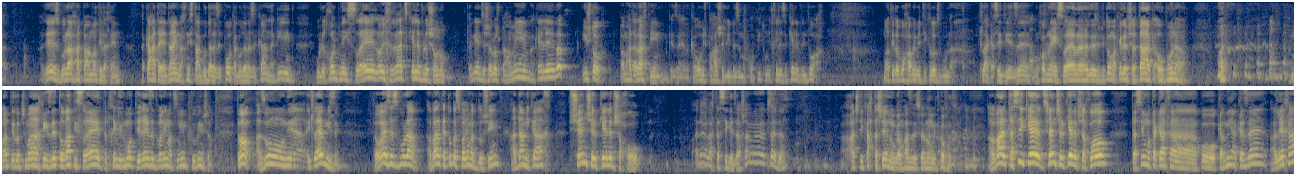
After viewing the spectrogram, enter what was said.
אז יש סגולה אחת, פעם אמרתי לכם, לקחת את הידיים, להכניס את האגודה לזה פה, את האגודה לזה כאן, להגיד, ולכל בני ישראל לא יחרץ כלב לשונו. תגיד את זה שלוש פעמים, הכלב, הופ, ישתוק. פעם אחת הלכתי עם איזה קרוב משפחה שלי באיזה מקום, פתאום התחיל איזה כלב לנבוח. אמרתי לו, בוא חביבי, תקלוט סגולה. טלאק, עשיתי את זה, ולכל בני ישראל, לא ידעתי, פתאום הכלב שתק, ההוא בואנה. אמרתי לו, תשמע אחי, זה תורת ישראל, תתחיל ללמוד, תראה איזה דברים עצומים כתובים שם. טוב, אז הוא התלהב מזה. אתה רואה איזה סגולה. אבל כתוב בספרים הקדושים, אדם ייקח שן של כלב שחור, אני הולך תשיג את זה עכשיו, אה, בסדר. עד שתיקח את השן הוא גם חס ושלום יתקוף אותך. אבל תשיג שן של כלב שחור, תשים אותה ככה פה קמיע כזה, עליך,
